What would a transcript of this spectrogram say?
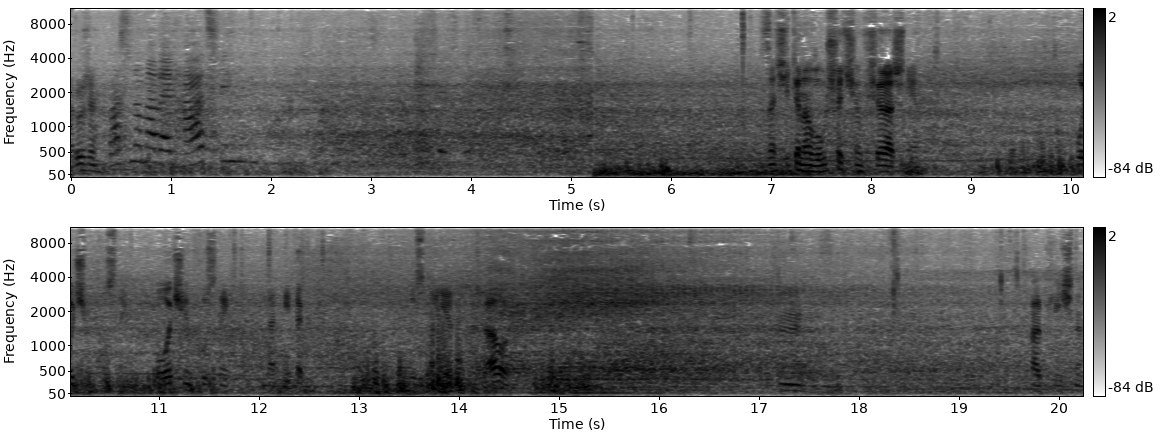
Снаружи. Was nochmal beim Arzt finden? Значительно лучше, чем вчерашние. Очень вкусный, очень вкусный напиток. Вкусное какао. Отлично.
